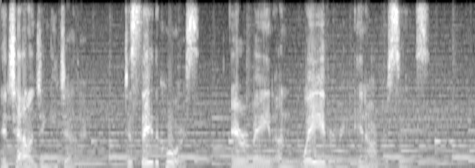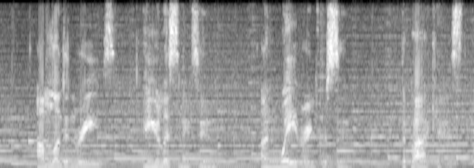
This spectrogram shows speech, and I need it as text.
and challenging each other to stay the course and remain unwavering in our pursuits. I'm London Reeves, and you're listening to Unwavering Pursuit, the podcast.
